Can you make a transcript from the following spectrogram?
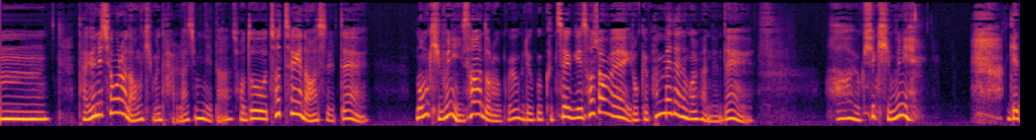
음, 당연히 책으로 나오면 기분 달라집니다. 저도 첫 책이 나왔을 때 너무 기분이 이상하더라고요. 그리고 그 책이 서점에 이렇게 판매되는 걸 봤는데, 아, 역시 기분이, 이게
